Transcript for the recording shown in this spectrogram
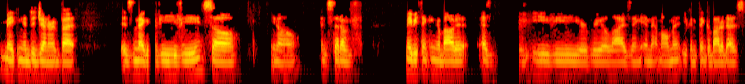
making a degenerate bet is negative EV. So, you know, instead of maybe thinking about it as EV you're realizing in that moment, you can think about it as,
